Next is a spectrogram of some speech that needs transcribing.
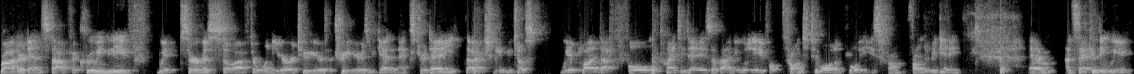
rather than staff accruing leave with service. So after one year or two years or three years, you get an extra day that actually we just we applied that full 20 days of annual leave up front to all employees from from the beginning. Um, and secondly, we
